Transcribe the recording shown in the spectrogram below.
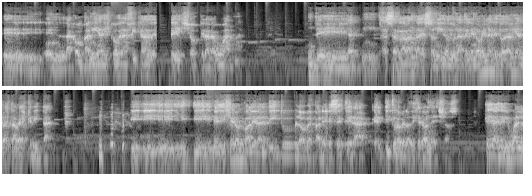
eh, en la compañía discográfica de ellos, que era la Warner, de hacer la banda de sonido de una telenovela que todavía no estaba escrita. Y, me dijeron cuál era el título, me parece que era el título que lo dijeron ellos, era igual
